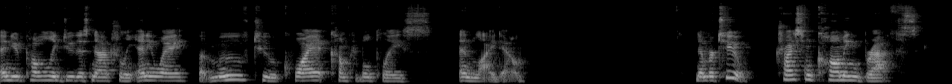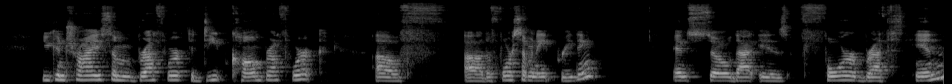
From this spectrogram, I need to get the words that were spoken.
and you'd probably do this naturally anyway, but move to a quiet, comfortable place and lie down. Number two, try some calming breaths. You can try some breath work, the deep, calm breath work of uh, the 478 breathing. And so that is four breaths in,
